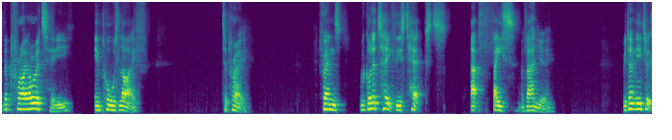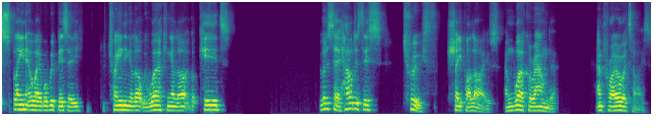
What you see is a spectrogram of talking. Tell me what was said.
the priority in Paul's life to pray? Friends, we've got to take these texts at face value. We don't need to explain it away. Well, we're busy, we're training a lot, we're working a lot, got kids. We've got to say, how does this truth shape our lives and work around it and prioritize?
